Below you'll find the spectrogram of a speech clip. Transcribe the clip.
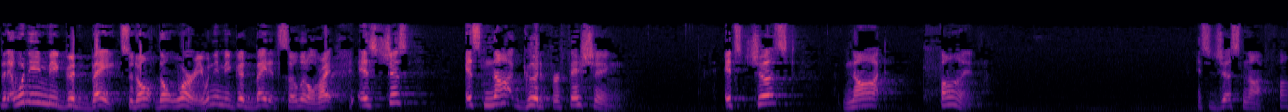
that it wouldn't even be good bait. So don't, don't worry. It wouldn't even be good bait. It's so little, right? It's just, it's not good for fishing. It's just not fun. It's just not fun.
